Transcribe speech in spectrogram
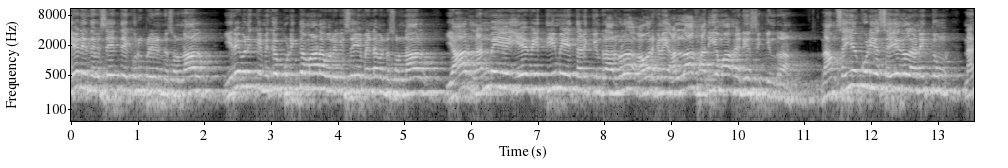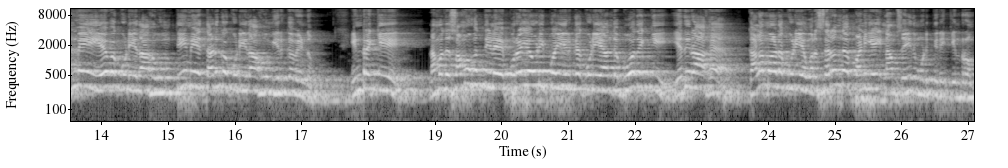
ஏன் இந்த விஷயத்தை குறிப்பிடுகிறேன் என்று சொன்னால் இறைவனுக்கு மிக பிடித்தமான ஒரு விஷயம் என்னவென்று சொன்னால் யார் நன்மையை ஏவி தீமையை தடுக்கின்றார்களோ அவர்களை அல்லாஹ் அதிகமாக நேசிக்கின்றான். நாம் செய்யக்கூடிய செயல்கள் அனைத்தும் நன்மையை ஏவக்கூடியதாகவும் தீமையை தடுக்கக்கூடியதாகவும் இருக்க வேண்டும். இன்றைக்கு நமது சமூகத்திலே புறையோடி போய் இருக்கக்கூடிய அந்த போதைக்கு எதிராக களமாடக்கூடிய ஒரு சிறந்த பணியை நாம் செய்து முடித்திருக்கின்றோம்.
